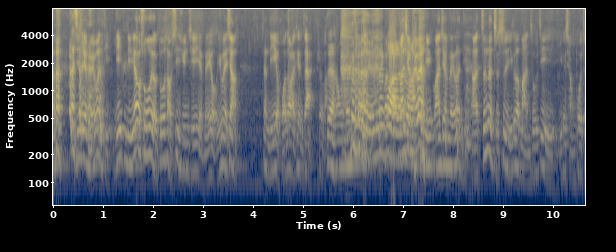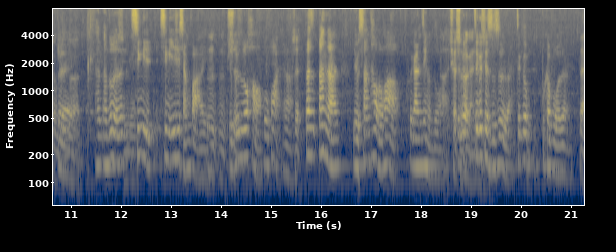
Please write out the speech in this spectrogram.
那其实也没问题。你你要说有多少细菌，其实也没有，因为像像你也活到了现在，是吧？对啊，我们这么多年都过来了，完全没。问题，完全没问题啊！真的只是一个满足自己一个强迫症的一个，很很多人心里心里一些想法而已，嗯嗯，也不是说好或坏啊。是。但是当然有三套的话会干净很多啊确实这会干净个这个确实是的，这个不可否认。对。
